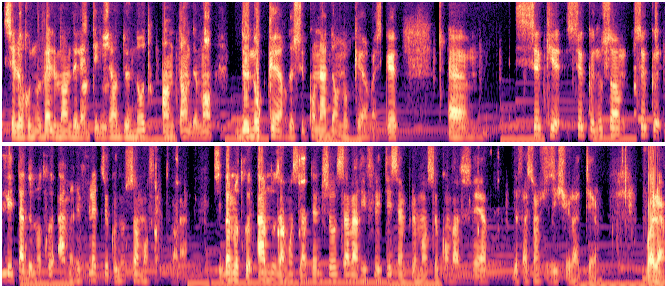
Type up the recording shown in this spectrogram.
c'est le renouvellement de l'intelligence, de notre entendement, de nos cœurs, de ce qu'on a dans nos cœurs. Parce que euh, ce que, ce que nous sommes, ce que l'état de notre âme reflète ce que nous sommes en fait. Voilà. Si dans notre âme nous avons certaines choses, ça va refléter simplement ce qu'on va faire de façon physique sur la terre. Voilà.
